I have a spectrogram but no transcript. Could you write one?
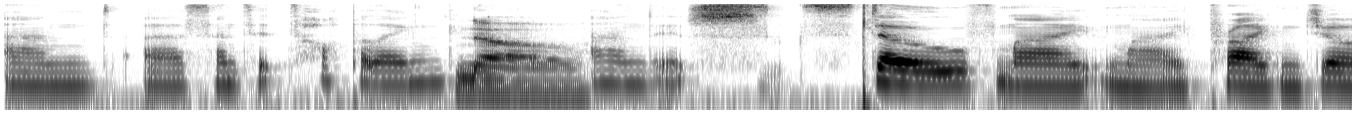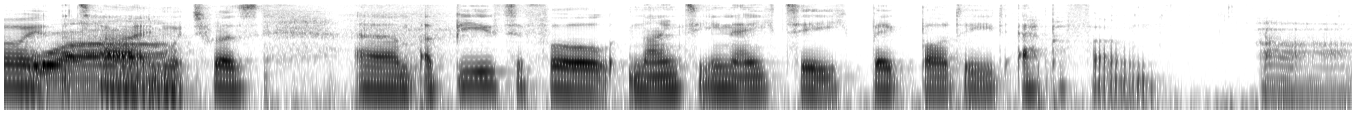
and uh, sent it toppling. No. And it s- stove my, my pride and joy at the time, which was um, a beautiful 1980 big bodied Epiphone. Ah.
